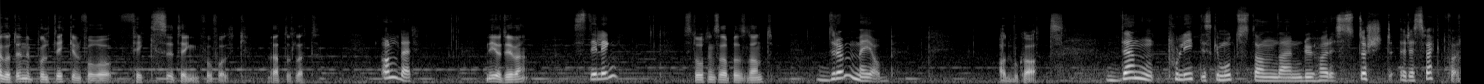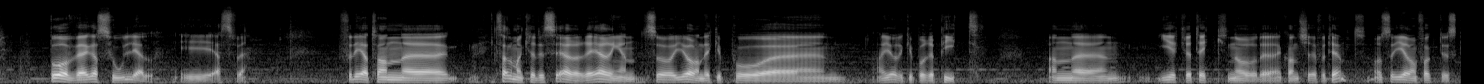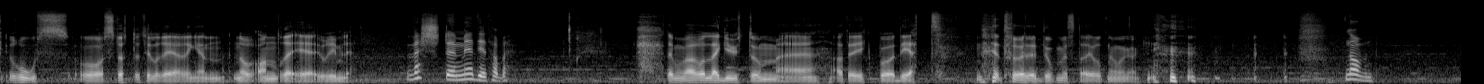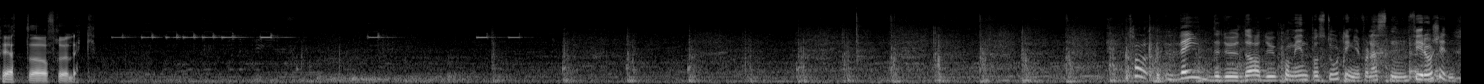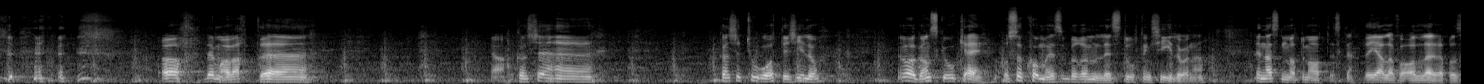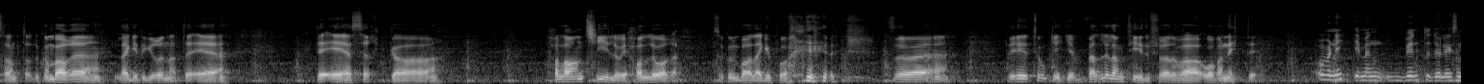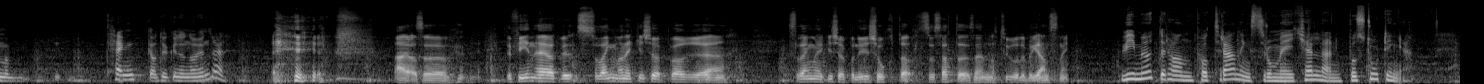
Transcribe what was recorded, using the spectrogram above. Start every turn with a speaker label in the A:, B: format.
A: Jeg har gått inn i politikken for å fikse ting for folk, rett og slett.
B: Alder?
A: 29.
B: Stilling?
A: Stortingsrepresentant.
B: Drømmejobb?
A: Advokat.
B: Den politiske motstanderen du har størst respekt for?
A: Bård Vegar Solhjell i SV. Fordi at han, eh, selv om han kritiserer regjeringen, så gjør han det ikke på, eh, han gjør det ikke på repeat. Han eh, gir kritikk når det kanskje er fortjent, og så gir han faktisk ros og støtte til regjeringen når andre er urimelige.
B: Verste medietabbe?
A: Det må være å legge ut om at jeg gikk på diett. Det tror jeg er det dummeste jeg har gjort noen gang.
B: Navn?
A: Peter Frølik.
B: Hva veide du da du kom inn på Stortinget for nesten fire år siden?
A: Åh, det må ha vært eh, ja, kanskje, eh, kanskje 82 kilo. Det var ganske OK. Og så kommer disse berømmelige stortingskiloene. Det er nesten matematisk, det. Det gjelder for alle representanter. Du kan bare legge til grunn at det er, det er ca. halvannet kilo i halvåret. Så kan du bare legge på. så eh, det tok ikke veldig lang tid før det var over 90.
B: Over 90, men begynte du liksom å tenke at du kunne nå 100?
A: Nei, altså Det fine er at vi, så lenge man ikke kjøper eh, så lenge man ikke kjøper nye skjorter, så setter det seg en naturlig begrensning.
B: Vi møter han på treningsrommet i kjelleren på Stortinget.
